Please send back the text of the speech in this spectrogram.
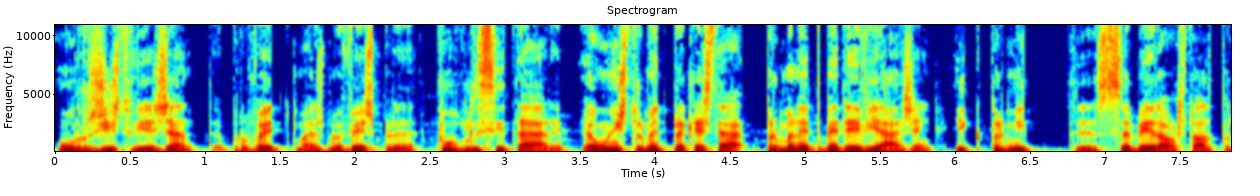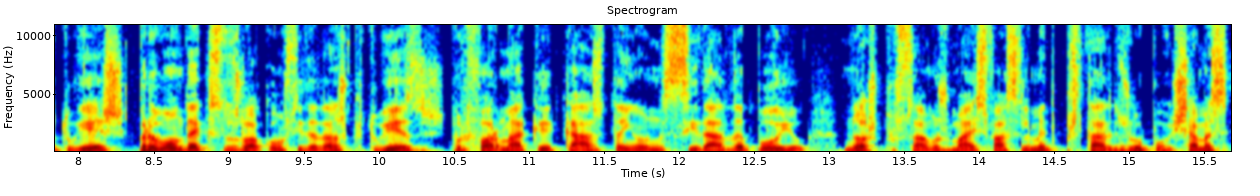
um registro viajante. Aproveito mais uma vez para publicitar. É um instrumento para quem está permanentemente em viagem e que permite saber ao Estado português para onde é que se deslocam cidadãos portugueses, por forma a que, caso tenham necessidade de apoio, nós possamos mais facilmente prestar-lhes o apoio. Chama-se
